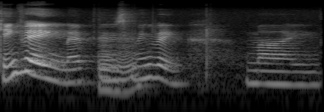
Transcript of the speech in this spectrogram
Quem vem, né? Porque uhum. gente que nem vem. Mas,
